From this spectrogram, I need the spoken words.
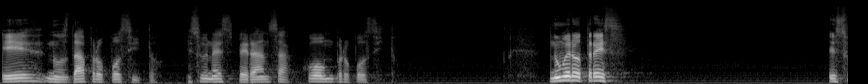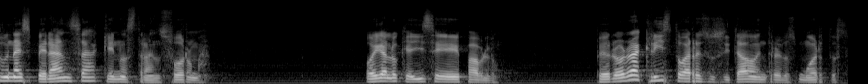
nos da propósito. Es una esperanza con propósito. Número tres, es una esperanza que nos transforma. Oiga lo que dice Pablo. Pero ahora Cristo ha resucitado entre los muertos,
